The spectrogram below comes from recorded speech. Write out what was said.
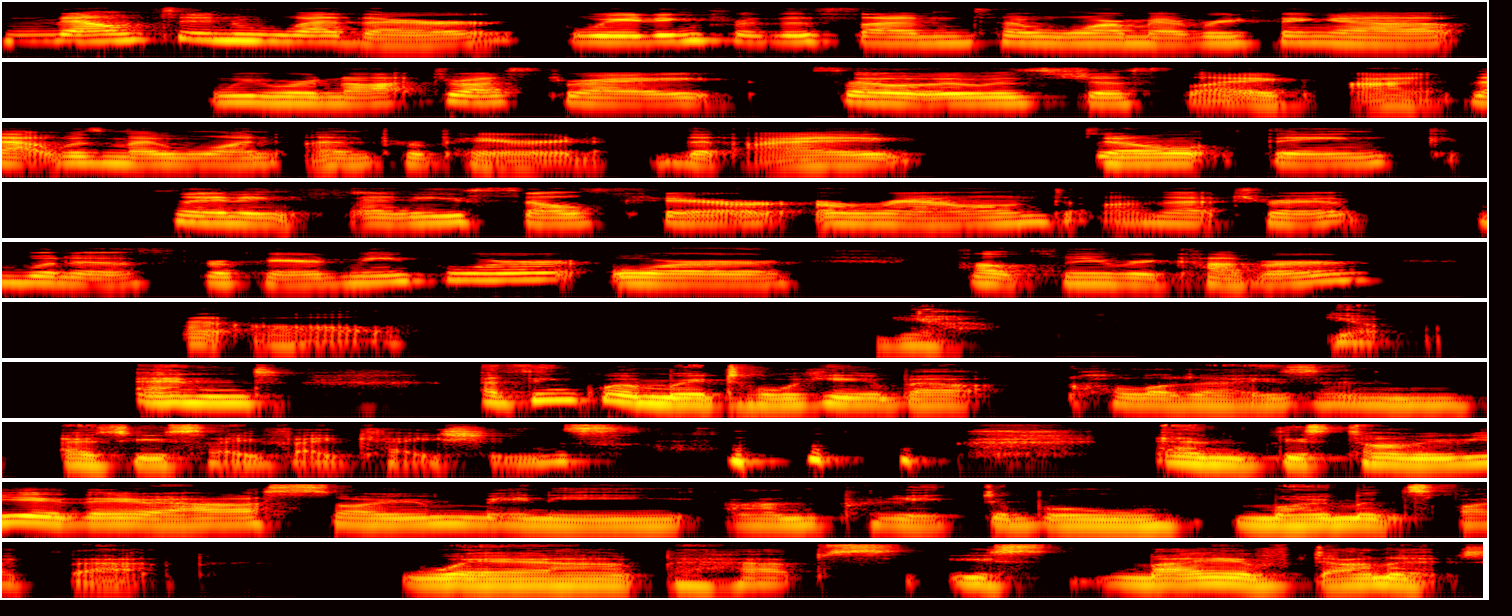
mountain weather, waiting for the sun to warm everything up. We were not dressed right. So it was just like I, that was my one unprepared that I don't think planning any self-care around on that trip would have prepared me for or helped me recover at all. Yeah. Yep. And I think when we're talking about holidays and, as you say, vacations, and this time of year, there are so many unpredictable moments like that where perhaps you may have done it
